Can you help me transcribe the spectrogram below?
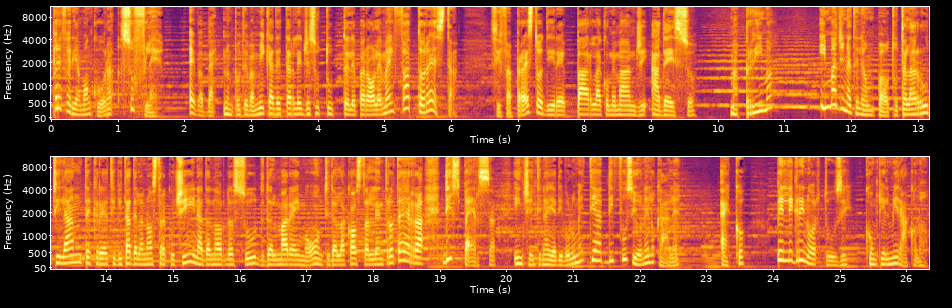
preferiamo ancora soufflé. E vabbè, non poteva mica dettar legge su tutte le parole, ma il fatto resta. Si fa presto a dire parla come mangi adesso. Ma prima Immaginatela un po' tutta la rutilante creatività della nostra cucina, da nord a sud, dal mare ai monti, dalla costa all'entroterra, dispersa in centinaia di volumetti a diffusione locale. Ecco, Pellegrino Artusi compie il miracolo.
